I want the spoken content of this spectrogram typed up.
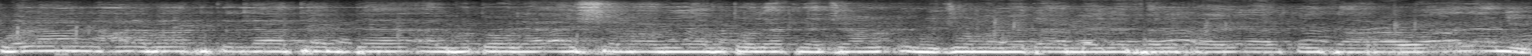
والآن على بركه الله تبدأ البطولة الشبابية بطولة نجوم المدام بين فريقي القيثارة والانيب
